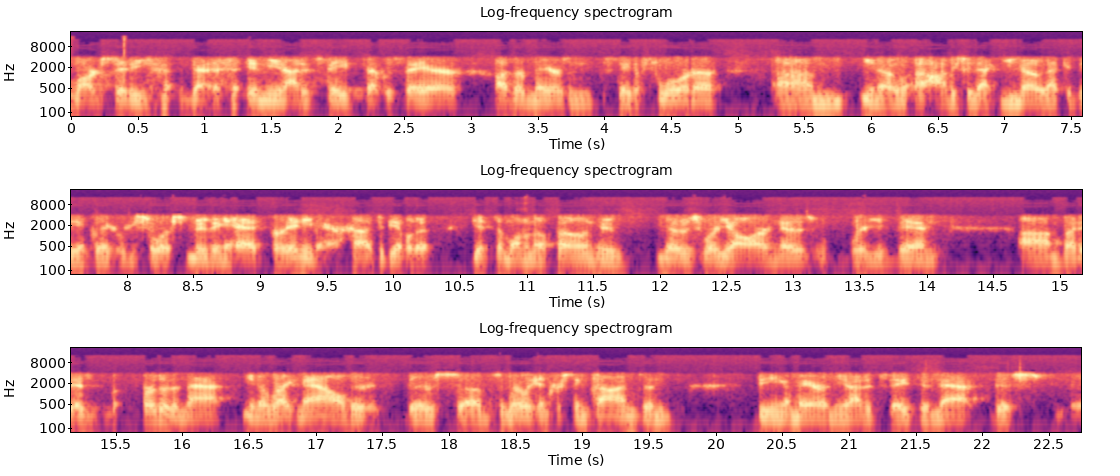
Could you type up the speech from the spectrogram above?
large city that in the United States that was there, other mayors in the state of Florida. Um, you know, obviously that you know that could be a great resource moving ahead for any mayor uh, to be able to get someone on the phone who knows where you are, knows where you've been. Um, but as further than that, you know, right now there, there's uh, some really interesting times and being a mayor in the United States in that this,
